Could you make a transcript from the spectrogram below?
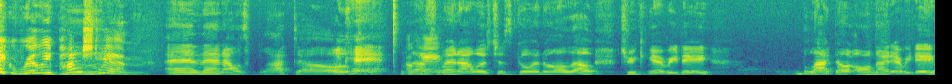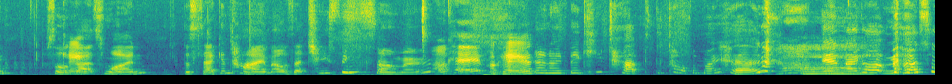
like really punched Mhm. him. And then I was blacked out. Okay. That's Okay. when I was just going all out, drinking every day, blacked out all night every day. So Okay. that's one. The second time I was at Chasing Summer. Okay. Okay. And I think he tapped the top of my head. and I got mad, so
